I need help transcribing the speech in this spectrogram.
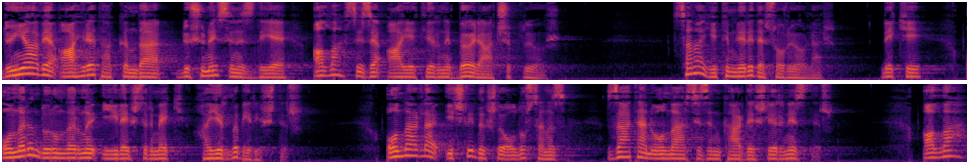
Dünya ve ahiret hakkında düşünesiniz diye Allah size ayetlerini böyle açıklıyor. Sana yetimleri de soruyorlar. De ki, onların durumlarını iyileştirmek hayırlı bir iştir. Onlarla içli dışlı olursanız, zaten onlar sizin kardeşlerinizdir. Allah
